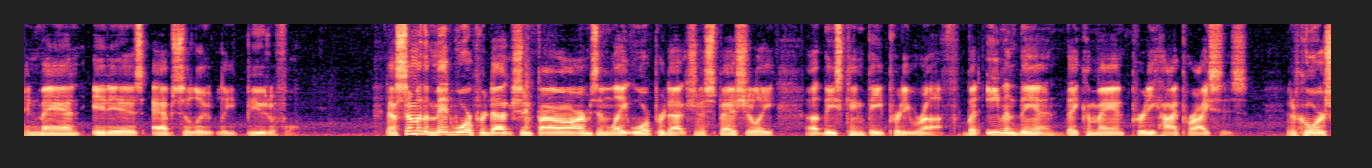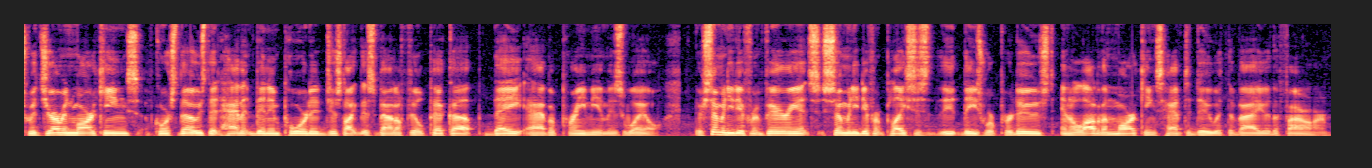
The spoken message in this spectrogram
And man, it is absolutely beautiful. Now, some of the mid-war production firearms and late war production especially, uh, these can be pretty rough. But even then, they command pretty high prices. And of course, with German markings, of course, those that haven't been imported, just like this Battlefield pickup, they have a premium as well. There's so many different variants, so many different places th these were produced, and a lot of the markings have to do with the value of the firearm.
